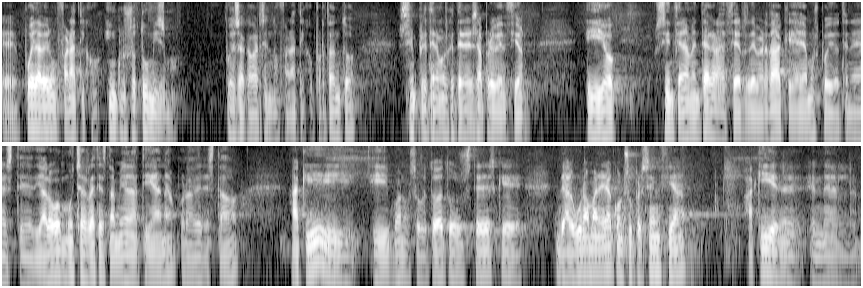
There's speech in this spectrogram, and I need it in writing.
eh, puede haber un fanático, incluso tú mismo puedes acabar siendo un fanático. Por tanto, siempre tenemos que tener esa prevención. Y yo sinceramente agradecer de verdad que hayamos podido tener este diálogo. Muchas gracias también a ti, Ana, por haber estado aquí y, bueno, sobre todo a todos ustedes que de alguna manera con su presencia aquí en el,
